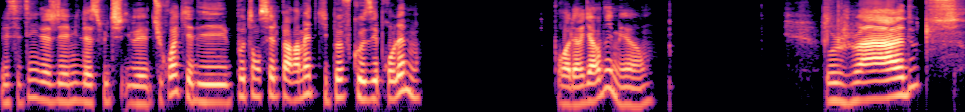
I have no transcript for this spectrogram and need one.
Les settings HDMI de la Switch. Tu crois qu'il y a des potentiels paramètres qui peuvent causer problème? Pour aller regarder, mais... Euh... J'ai doute.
